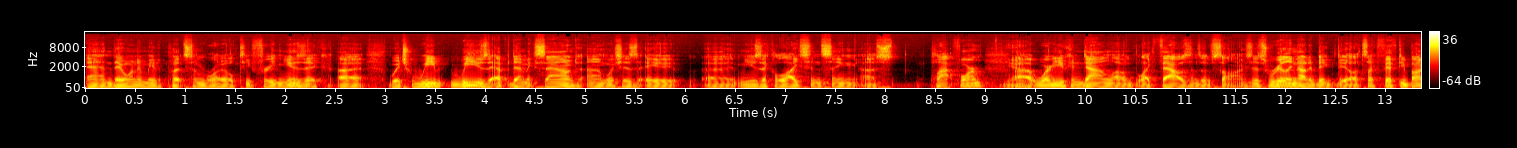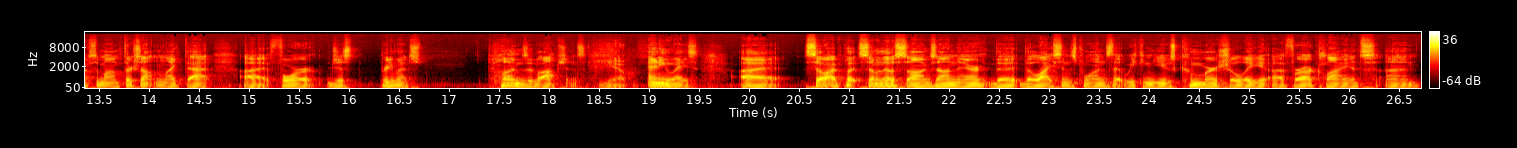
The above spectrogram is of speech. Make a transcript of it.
and they wanted me to put some royalty-free music, uh, which we we use Epidemic Sound, um, which is a uh, music licensing." Platform Yeah. uh, where you can download like thousands of songs. It's really not a big deal. It's like 50 bucks a month or something like that uh, for just pretty much tons of options. Yep. Anyways, uh, so I put some of those songs on there, the the licensed ones that we can use commercially uh, for our clients. Um,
